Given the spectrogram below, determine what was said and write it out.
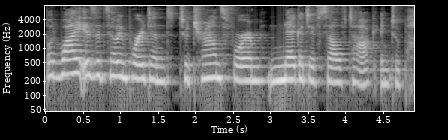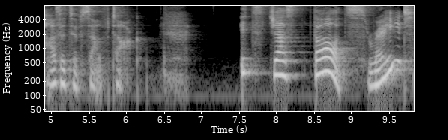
but why is it so important to transform negative self talk into positive self talk? It's just thoughts, right?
